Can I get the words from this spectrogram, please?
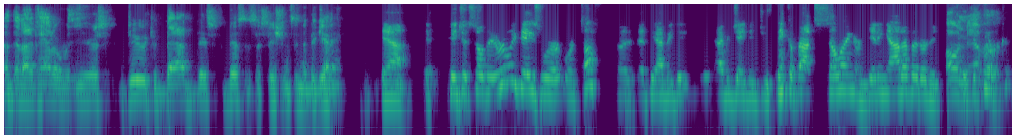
uh, that I've had over the years due to bad business decisions in the beginning. Yeah. Did you, so the early days were, were tough uh, at the IBJ, IBJ. Did you think about selling or getting out of it, or did? Oh, did never. Feel,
